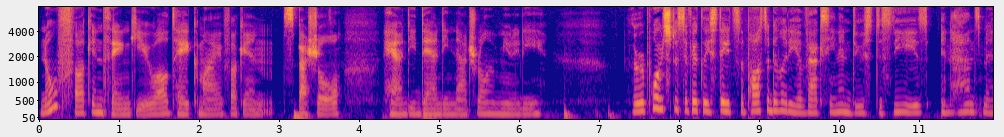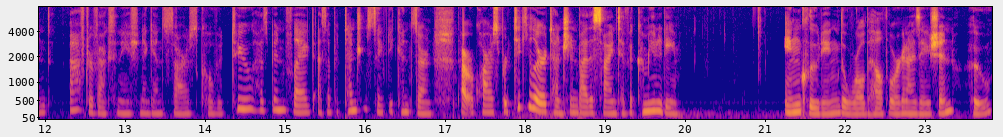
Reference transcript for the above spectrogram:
No fucking thank you. I'll take my fucking special, handy dandy natural immunity. The report specifically states the possibility of vaccine induced disease enhancement after vaccination against SARS CoV 2 has been flagged as a potential safety concern that requires particular attention by the scientific community, including the World Health Organization, WHO,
